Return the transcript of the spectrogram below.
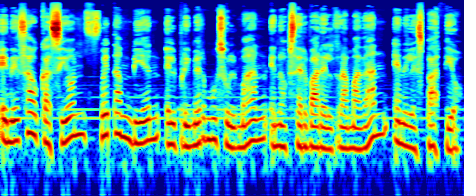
En esa ocasión fue también el primer musulmán en observar el Ramadán en el espacio.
